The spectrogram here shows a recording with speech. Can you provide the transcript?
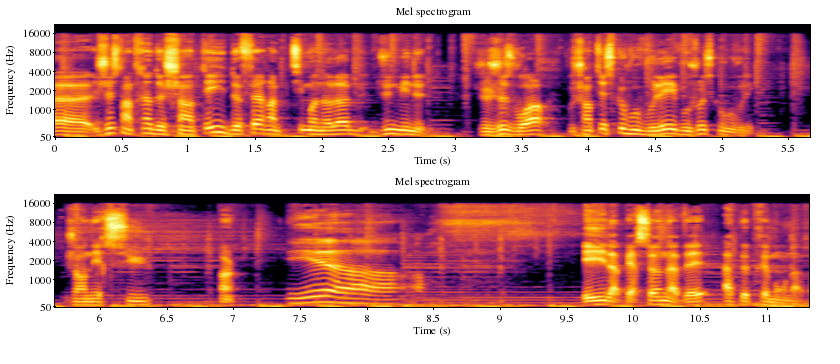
euh, juste en train de chanter et de faire un petit monologue d'une minute. Je veux juste voir, vous chantez ce que vous voulez, vous jouez ce que vous voulez. J'en ai reçu un. Yeah. Et la personne avait à peu près mon âge.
